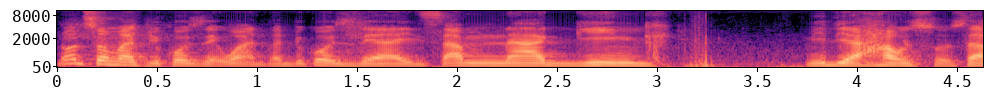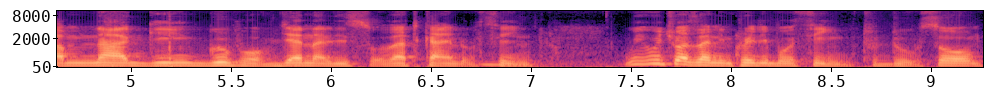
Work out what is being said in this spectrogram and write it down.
not so much because they want, but because there is some nagging media house or some nagging group of journalists or that kind of thing, whi- which was an incredible thing to do. So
